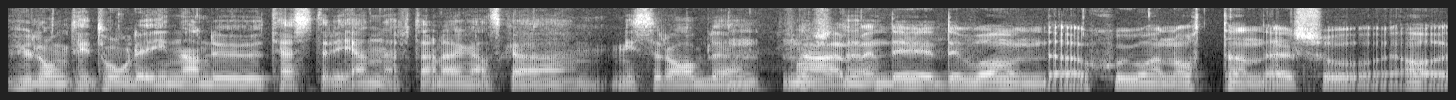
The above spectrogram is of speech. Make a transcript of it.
Hur lång tid tog det innan du testade igen efter den där ganska miserabla mm, första? Nej, men det, det var under sjuan, åttan där så ja,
